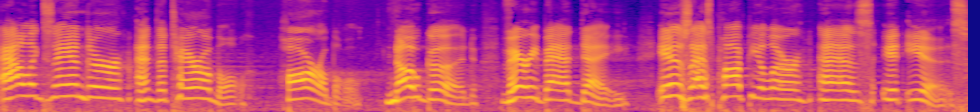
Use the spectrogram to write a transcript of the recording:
Alexander and the Terrible, horrible, no good, very bad day, is as popular as it is.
